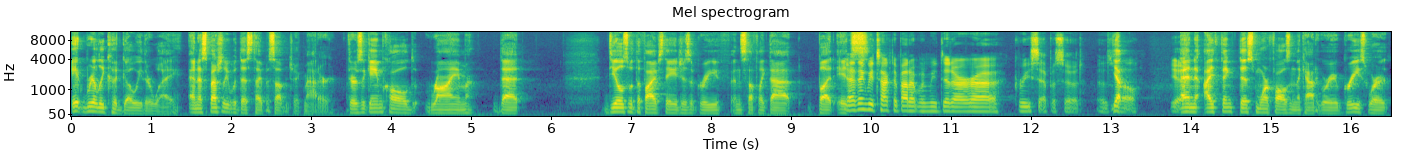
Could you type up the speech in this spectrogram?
it really could go either way, and especially with this type of subject matter. There's a game called Rime that deals with the five stages of grief and stuff like that. But it's Yeah, I think we talked about it when we did our uh, Gris episode as Yep. well. Yeah. And I think this more falls in the category of Gris, where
